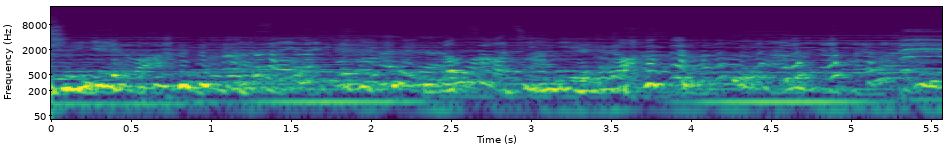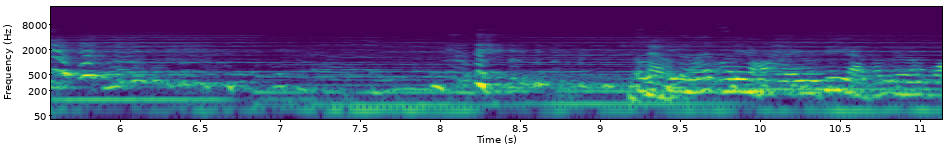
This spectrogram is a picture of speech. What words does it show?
话轻啲啊嘛，老師話輕啲啊呢之後我我哋學你老師又咁樣，哇！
